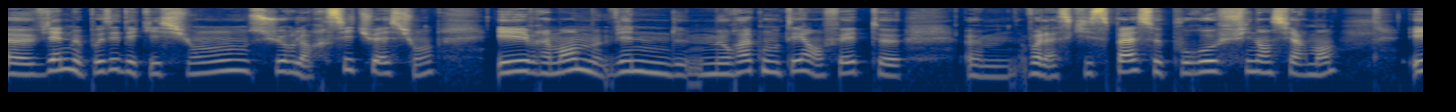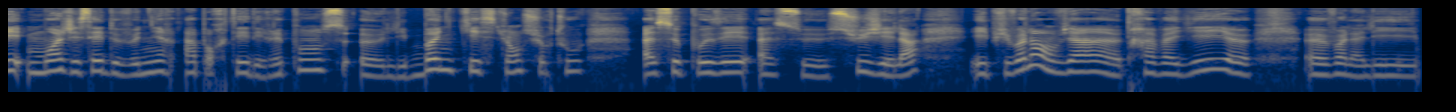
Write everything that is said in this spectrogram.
viennent me poser des questions sur leur situation et vraiment me, viennent me raconter en fait, voilà, ce qui se passe pour eux financièrement. Et moi, j'essaie de venir apporter des réponses, euh, les bonnes questions surtout à se poser à ce sujet-là. Et puis voilà, on vient euh, travailler euh, voilà, les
